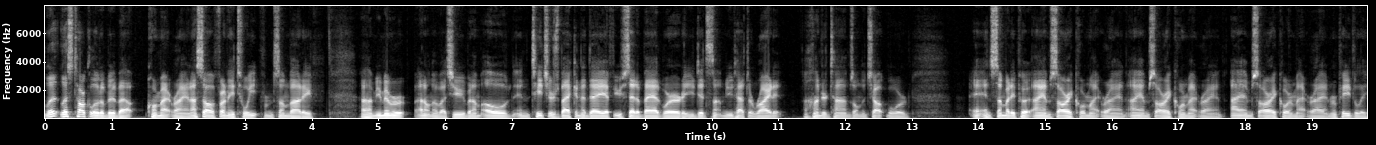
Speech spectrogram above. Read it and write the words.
Let, us talk a little bit about Cormac Ryan. I saw a funny tweet from somebody. Um, you remember? I don't know about you, but I'm old. And teachers back in the day, if you said a bad word or you did something, you'd have to write it a hundred times on the chalkboard and somebody put, I am sorry, Cormac Ryan. I am sorry, Cormac Ryan. I am sorry, Cormac Ryan, repeatedly.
